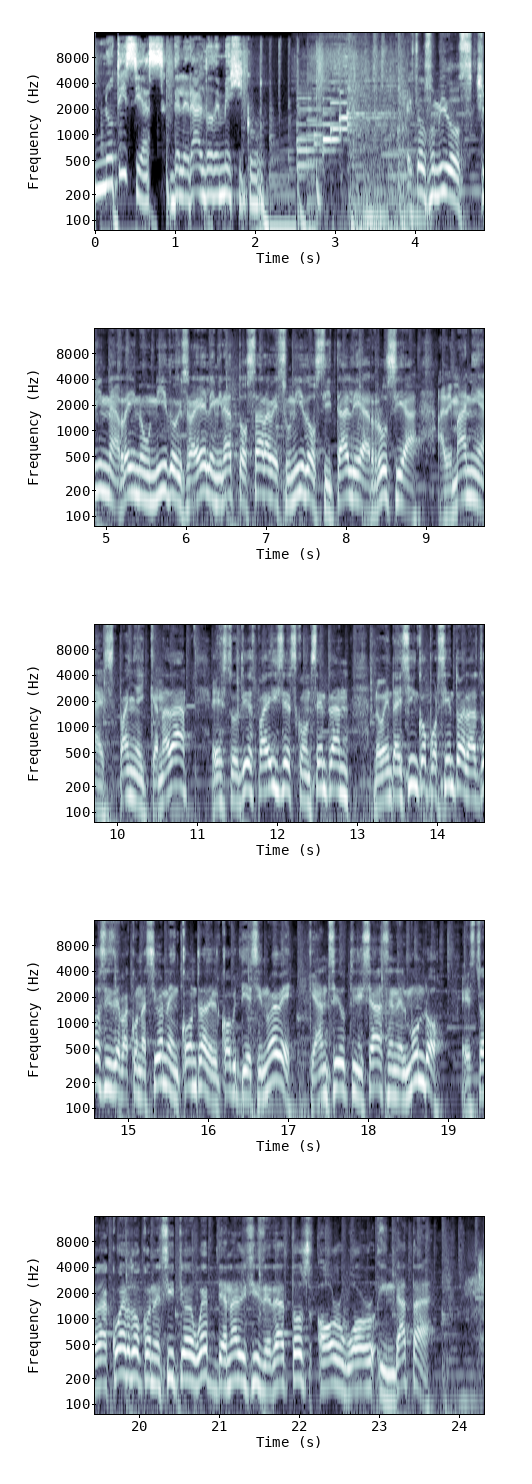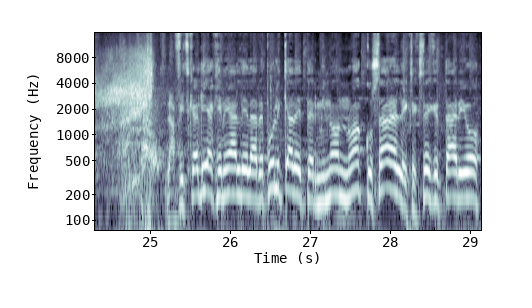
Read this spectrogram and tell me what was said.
Noticias del Heraldo de México. Estados Unidos, China, Reino Unido, Israel, Emiratos Árabes Unidos, Italia, Rusia, Alemania, España y Canadá. Estos 10 países concentran 95% de las dosis de vacunación en contra del COVID-19 que han sido utilizadas en el mundo. Esto de acuerdo con el sitio web de análisis de datos Our World in Data. La Fiscalía General de la República determinó no acusar al exsecretario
